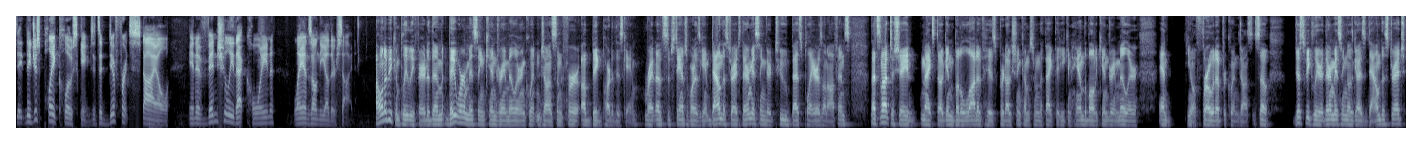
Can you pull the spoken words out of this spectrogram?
they, they just play close games. It's a different style, and eventually that coin lands on the other side. I want to be completely fair to them. They were missing Kendre Miller and Quentin Johnston for a big part of this game, right? A substantial part of this game. Down the stretch, they're missing their two best players on offense. That's not to shade Max Duggan, but a lot of his production comes from the fact that he can hand the ball to Kendre Miller and you know throw it up for Quentin Johnston. So just to be clear, they're missing those guys down the stretch.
